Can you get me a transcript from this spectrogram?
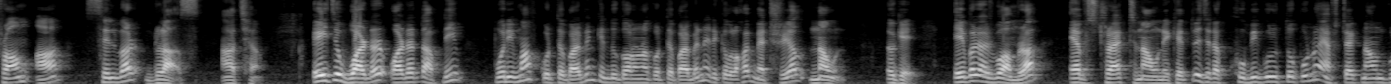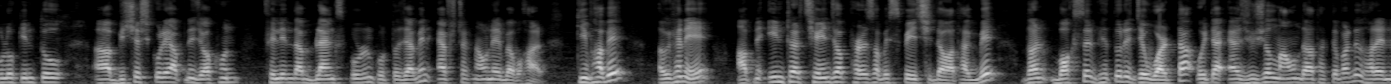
from a silver glass আচ্ছা এই যে ওয়াটার ওয়াটারটা আপনি পরিমাপ করতে পারবেন, কিন্তু গণনা করতে পারবেন না, এটাকে বলা হয় ম্যাটেরিয়াল নাউন ওকে এবার আসব আমরা অ্যাবস্ট্রাক্ট নাউনের ক্ষেত্রে, যেটা খুবই গুরুত্বপূর্ণ। অ্যাবস্ট্রাক্ট নাউনগুলো কিন্তু বিশেষ করে আপনি যখন ফিল ইন দ্য ব্ল্যাঙ্কস পূরণ করতে যাবেন অ্যাবস্ট্রাক্ট নাউনের ব্যবহার। কীভাবে? ওইখানে আপনি interchange of parts of speech দেওয়া থাকবে। ধরেন বক্সের ভেতরে যে ওয়ার্ডটা ওইটা অ্যাজ ইউজুয়াল নাউন দেওয়া থাকতে পারে। ধরেন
